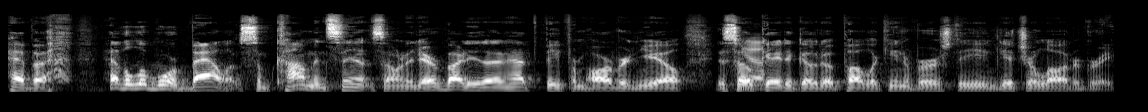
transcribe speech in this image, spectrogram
have a have a little more balance, some common sense on it. Everybody doesn't have to be from Harvard and Yale. It's Yeah. okay to go to a public university and get your law degree.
